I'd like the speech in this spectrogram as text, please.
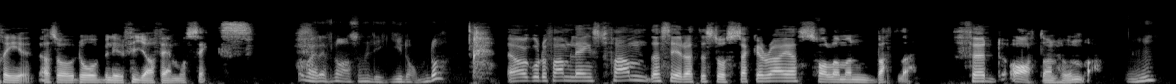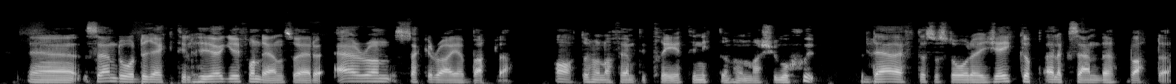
tre, alltså då blir det fyra, fem och sex. Och vad är det för några som ligger i dem då? Ja, går du fram längst fram, där ser du att det står Zachariah Solomon Butler. Född 1800. Mm. Eh, sen då direkt till höger ifrån den så är det Aaron Zachariah Butler. 1853 till 1927. Därefter så står det Jacob Alexander Butler.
